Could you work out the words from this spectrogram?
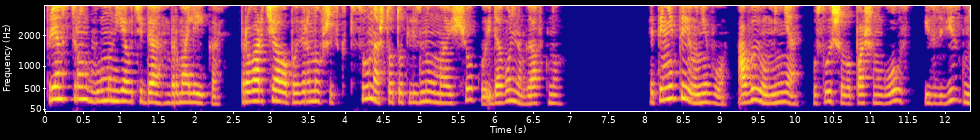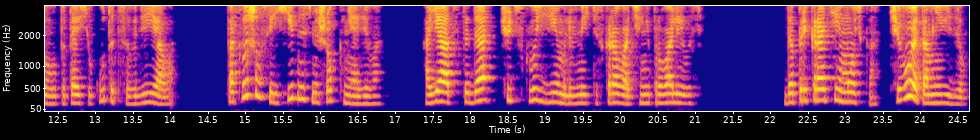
«Прям стронгвумен я у тебя, Бармалейка», — проворчала, повернувшись к псу, на что тот лизнул мою щеку и довольно гавкнул. «Это не ты у него, а вы у меня», — услышала Пашин голос и взвизгнула, пытаясь укутаться в одеяло. Послышался ехидный смешок Князева, а я от стыда чуть сквозь землю вместе с кроватью не провалилась. «Да прекрати, Моська, чего я там не видел?»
